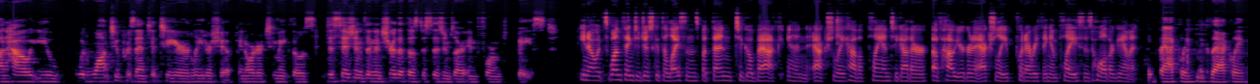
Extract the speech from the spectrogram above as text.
on how you would want to present it to your leadership in order to make those decisions and ensure that those decisions are informed based you know, it's one thing to just get the license, but then to go back and actually have a plan together of how you're going to actually put everything in place is a whole other gamut. Exactly, exactly.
